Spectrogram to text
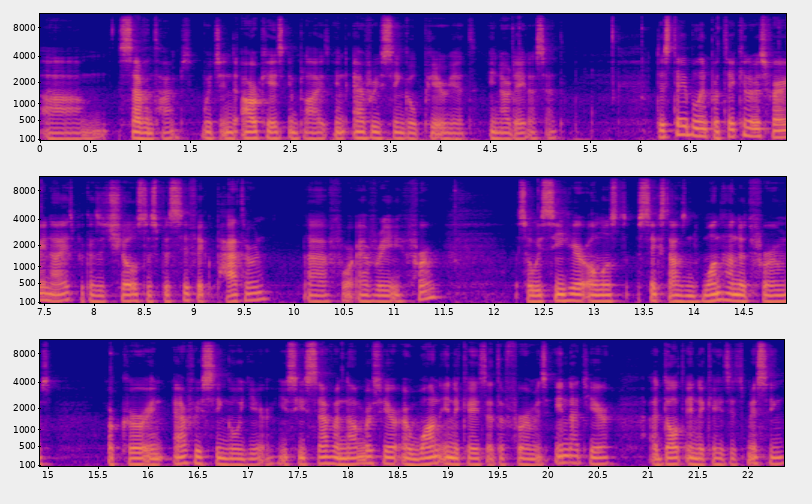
um, seven times, which in our case implies in every single period in our data set. This table in particular is very nice because it shows the specific pattern uh, for every firm. So we see here almost 6,100 firms occur in every single year. You see seven numbers here. A one indicates that the firm is in that year. A dot indicates it's missing.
